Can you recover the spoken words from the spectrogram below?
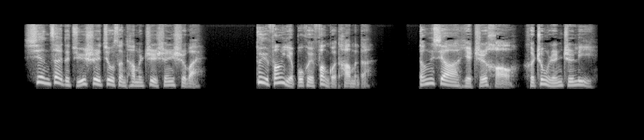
现在的局势，就算他们置身事外，对方也不会放过他们的。当下也只好和众人之力，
